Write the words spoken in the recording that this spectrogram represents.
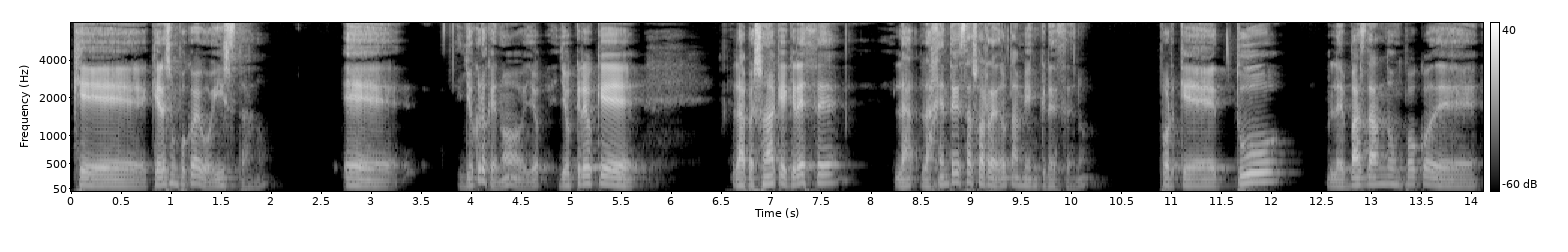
que, eres un poco egoísta, ¿no? Eh, yo creo que no, yo, yo, creo que la persona que crece, la, gente que está a su alrededor también crece, ¿no? Porque tú le vas dando un poco de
